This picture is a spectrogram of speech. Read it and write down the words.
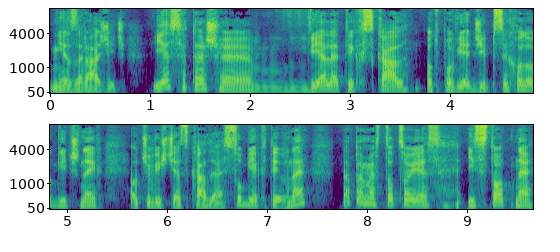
nie zrazić. Jest też e, wiele tych skal odpowiedzi psychologicznych, oczywiście skale subiektywne, natomiast to, co jest istotne,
